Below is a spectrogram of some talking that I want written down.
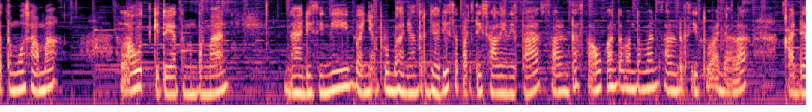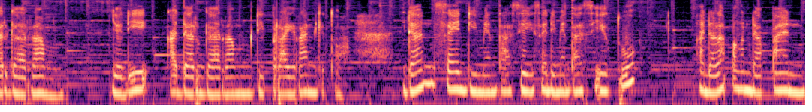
ketemu sama laut gitu ya, teman-teman. Nah, di sini banyak perubahan yang terjadi seperti salinitas. Salinitas tahu kan teman-teman, salinitas itu adalah kadar garam. Jadi, kadar garam di perairan gitu. Dan sedimentasi. Sedimentasi itu adalah pengendapan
